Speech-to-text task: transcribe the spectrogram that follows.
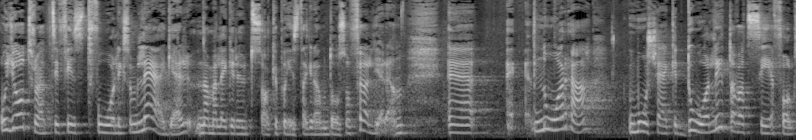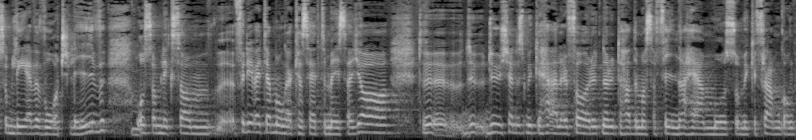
Och jag tror att det finns två liksom läger när man lägger ut saker på Instagram, de som följer en. Eh, några mår säkert dåligt av att se folk som lever vårt liv och som liksom, för det vet jag många kan säga till mig så här, ja, du, du, du kändes mycket härligare förut när du inte hade massa fina hem och så mycket framgång.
